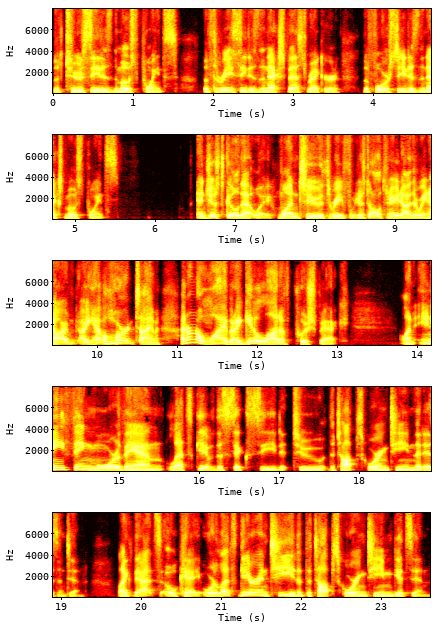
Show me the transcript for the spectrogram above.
the two seed is the most points, the three seed is the next best record, the four seed is the next most points. And just go that way one, two, three, four, just alternate either way. Now, I, I have a hard time. I don't know why, but I get a lot of pushback on anything more than let's give the sixth seed to the top scoring team that isn't in. Like that's okay. Or let's guarantee that the top scoring team gets in.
